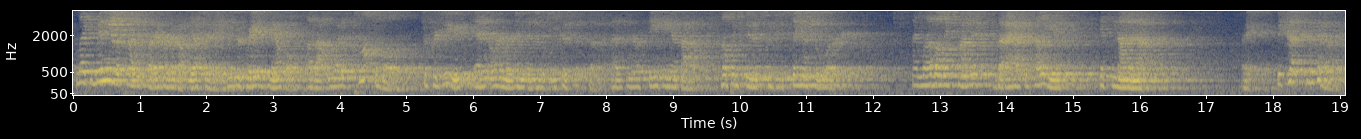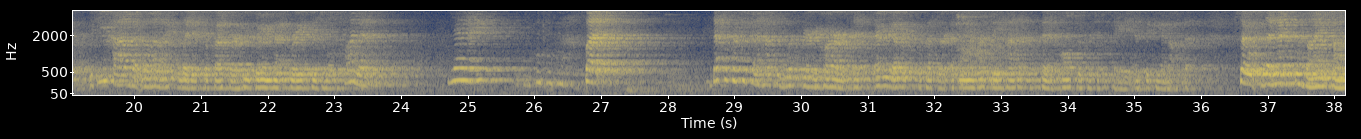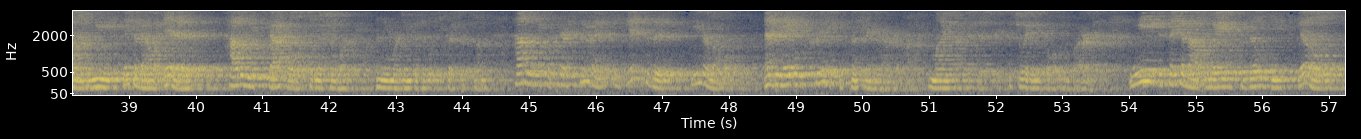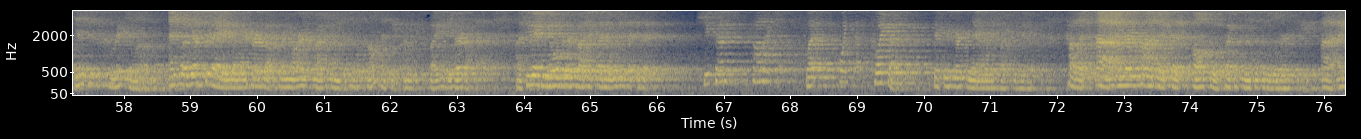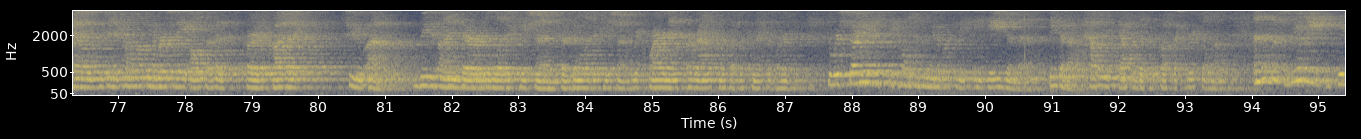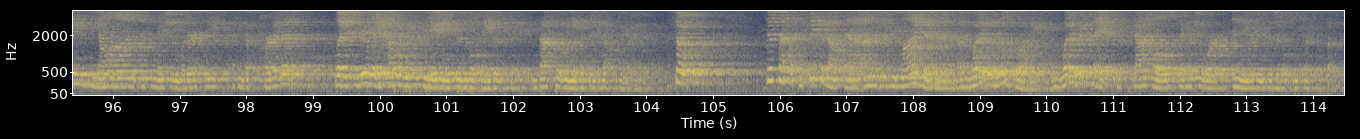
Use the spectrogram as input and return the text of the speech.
like many of the projects that I heard about yesterday, these are a great example about what is possible to produce in our emerging digital ecosystem as we're thinking about helping students produce signature work. I love all these projects, but I have to tell you, it's not enough. Right? Because think about it. If you have that one isolated professor who's doing that great digital assignment, yay! but that professor's going to have to work very hard if every other professor at the university hasn't been also participating and thinking about this. So the next design challenge we need to think about is how do we scaffold signature work in the emerging digital ecosystem? How do we prepare students to get to the senior level and be able to create the Century America Project, Minecraft History, situating the global environment? We need to think about ways to build these skills into the curriculum. And so yesterday, when I heard about Bryn Mawr's project on digital competencies, I was excited to hear about that. Uh, do you guys know what their projects? I know, what is it? Is it Huka College? What? Koika. Koika. So if you're here from there, I want to talk to you. College. Uh, and their project that's also focused on digital literacy. Uh, I know Virginia Commonwealth University also has started a project to um, redesign their little education, their general education requirements around the concept of connected learning. So we're starting to see colleges and universities engage in this, think about how do we scaffold this across the curriculum. And this is really getting beyond information literacy. I think that's part of it. But it's really how are we creating digital agency? And that's what we need to think about doing. So just to help you think about that, I'm going to give you my vision of what it would look like, what it would take to scaffold signature work in the emerging digital ecosystem.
